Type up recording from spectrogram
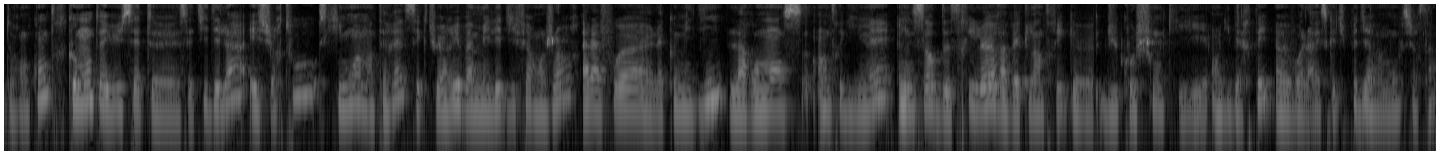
de rencontres. Comment tu as eu cette, euh, cette idée-là? Et surtout, ce qui moi m'intéresse, c'est que tu arrives à mêler différents genres, à la fois la comédie, la romance entre guillemets, une sorte de thriller avec l'intrigue du cochon qui est en liberté. voilà, est-ce que tu peux dire un mot sur ça?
